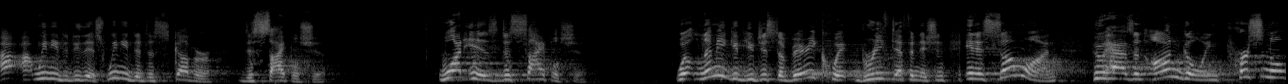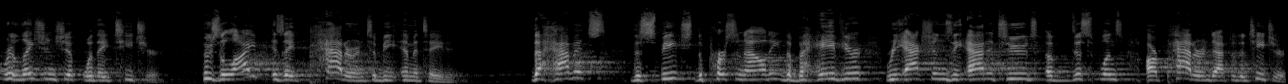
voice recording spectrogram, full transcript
I, I, we need to do this. We need to discover discipleship. What is discipleship? Well, let me give you just a very quick, brief definition. It is someone who has an ongoing personal relationship with a teacher, whose life is a pattern to be imitated. The habits, the speech, the personality, the behavior, reactions, the attitudes of disciplines are patterned after the teacher.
